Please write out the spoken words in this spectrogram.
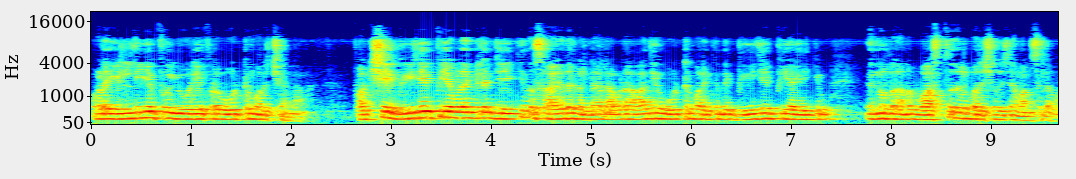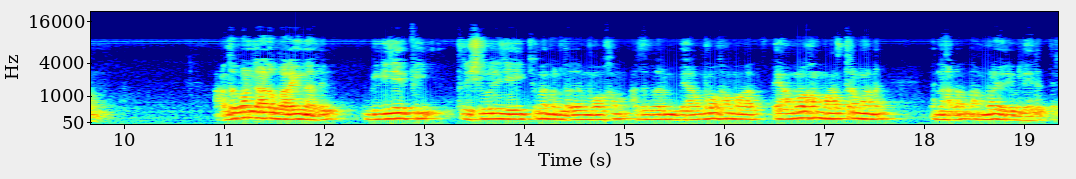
അവിടെ L D F U D F vote മറിച്ചു എന്നാണ്. പക്ഷേ ബി ജെ പി എവിടെയെങ്കിലും ജയിക്കുന്ന സാധ്യത കണ്ടാൽ അവിടെ ആദ്യം വോട്ട് മറിക്കുന്നത് ബി ജെ പി ആയിരിക്കും എന്നുള്ളതാണ് വസ്തുതകൾ പരിശോധിച്ചാൽ മനസ്സിലാവുന്നത്. അതുകൊണ്ടാണ് പറയുന്നത് ബി ജെ പി തൃശ്ശൂരിൽ ജയിക്കുമെന്നുള്ളത് മോഹം അത് വെറും വ്യാമോഹം വ്യാമോഹം മാത്രമാണ് എന്നാണ് നമ്മളെ ഒരു വിലയിരുത്തൽ.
